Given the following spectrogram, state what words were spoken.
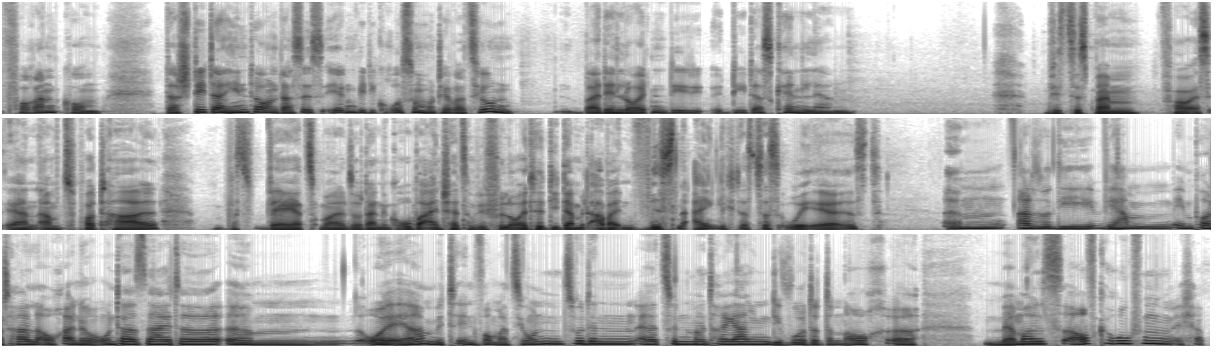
vorankommen. Das steht dahinter und das ist irgendwie die große Motivation bei den Leuten, die, die das kennenlernen. Wie ist es beim VS-Ehrenamtsportal? Was wäre jetzt mal so deine grobe Einschätzung, wie viele Leute, die damit arbeiten, wissen eigentlich, dass das OER ist? Ähm, also die, wir haben im Portal auch eine Unterseite ähm, OER mit Informationen zu den, äh, zu den Materialien. Die wurde dann auch äh, mehrmals aufgerufen. Ich habe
